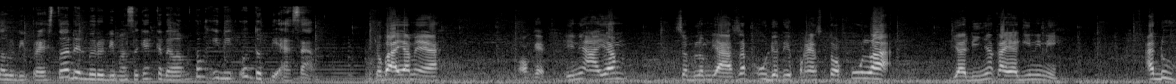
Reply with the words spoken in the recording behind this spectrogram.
lalu dipresto dan baru dimasukkan ke dalam tong ini untuk diasap. Coba ayamnya ya. Oke, ini ayam sebelum diasap udah dipresto pula. Jadinya kayak gini nih. Aduh,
